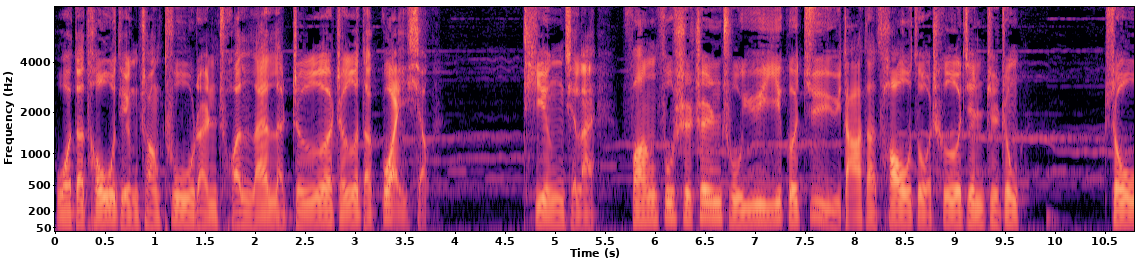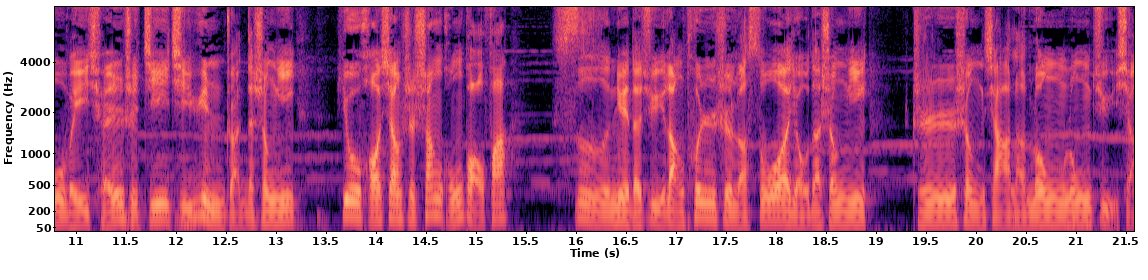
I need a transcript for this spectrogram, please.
我的头顶上突然传来了啧啧的怪响，听起来仿佛是身处于一个巨大的操作车间之中。周围全是机器运转的声音，又好像是山洪爆发，肆虐的巨浪吞噬了所有的声音，只剩下了隆隆巨响。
